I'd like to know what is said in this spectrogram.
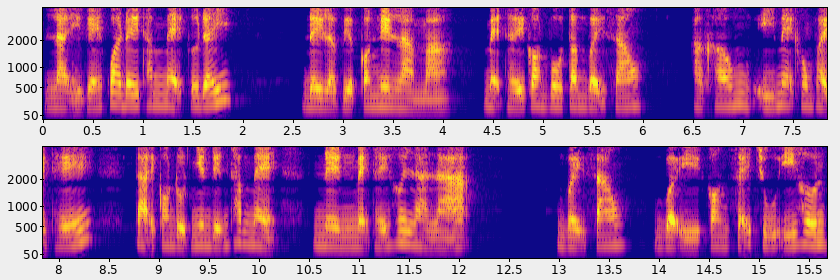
lại ghé qua đây thăm mẹ cơ đấy. Đây là việc con nên làm mà. Mẹ thấy con vô tâm vậy sao? À không, ý mẹ không phải thế. Tại con đột nhiên đến thăm mẹ, nên mẹ thấy hơi là lạ. Vậy sao? Vậy con sẽ chú ý hơn.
